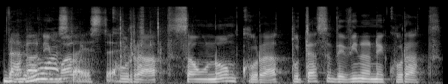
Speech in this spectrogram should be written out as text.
Dar un nu animal asta este. curat sau un om curat putea să devină necurat.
